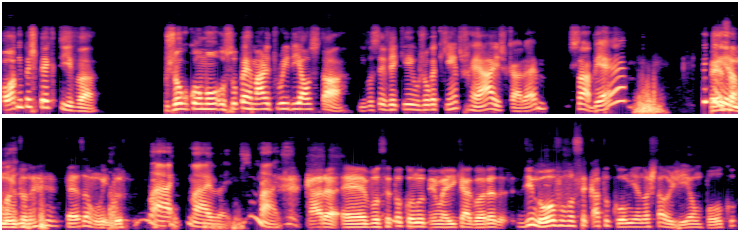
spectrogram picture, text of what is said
coloca em perspectiva um jogo como o Super Mario 3D All Star e você vê que o jogo é 500 reais, cara, é, sabe, é Pesa muito, né? Pesa muito. Demais, demais, velho. Demais. Cara, é, você tocou no tema aí que agora, de novo, você catucou minha nostalgia um pouco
